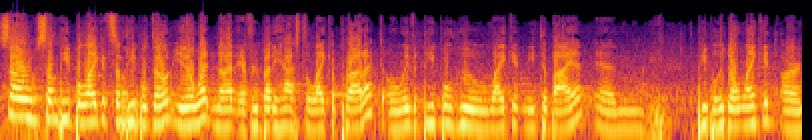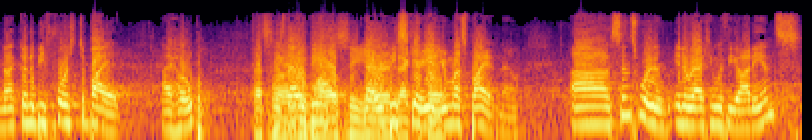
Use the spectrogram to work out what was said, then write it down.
So some people like it, some people don't. You know what? Not everybody has to like a product. Only the people who like it need to buy it, and people who don't like it are not going to be forced to buy it. I hope. That's 'Cause our new policy that would be scary. You must buy it now. Uh, since we're interacting with the audience,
